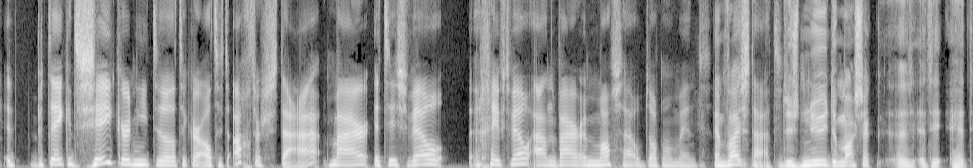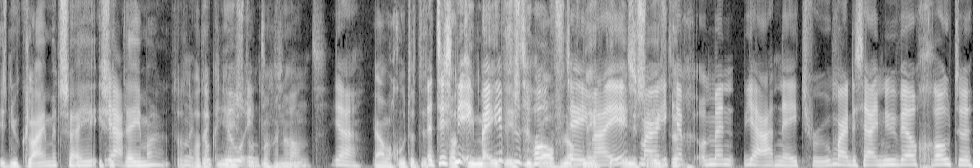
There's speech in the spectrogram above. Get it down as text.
het betekent zeker niet dat ik er altijd achter sta, maar het is wel geeft wel aan waar een massa op dat moment En waar staat. Dus nu de massa, eh, het, het is nu climate, zei je, is Ja, het thema? Dat had ik niet eens tot me genomen. Ja. Ja, maar goed, dat, Het is dat niet, die meet is het natuurlijk al vanaf is, maar ik 1971. heb mijn, ja, nee, true. Maar er zijn nu wel grote,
